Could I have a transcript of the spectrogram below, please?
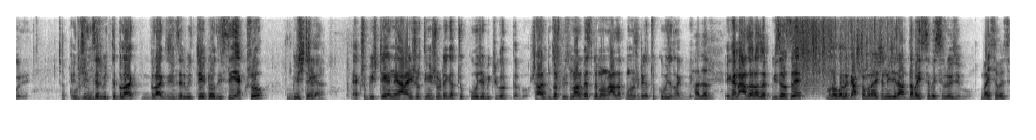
করে। আচ্ছা, জিন্সের ভিতরে ব্ল্যাক ব্ল্যাক জিন্সের ভিতরে এটাও দিছি একশো বিশ টাকা। টাকা। একশো বিশ টাকা নিয়ে আড়াইশো তিনশো টাকা চুক্কু বুঝে বিক্রি করতে পারব। সাড়ে দশ পিস মাল মনে হাজার পনেরোশো টাকা চুক্কু বুঝে থাকবে। হাজার এখানে হাজার হাজার পিস আছে। মনে করলে কাস্টমার এসে নিজের আড্ডা বাইসে বাইসে লয়ে যাব। বাইশে নিতে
